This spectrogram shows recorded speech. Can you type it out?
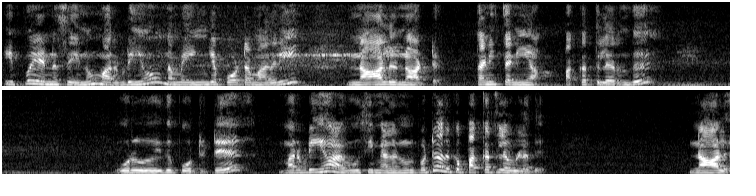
இப்போ என்ன செய்யணும்? மறுபடியும் நம்ம இங்கே போட்ட மாதிரி நாலு நாட்டு. தனித்தனியாக பக்கத்துலேருந்து ஒரு இது போட்டுட்டு மறுபடியும் ஊசி மேலே நூல் போட்டு அதுக்கு பக்கத்தில் உள்ளது. நாலு.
